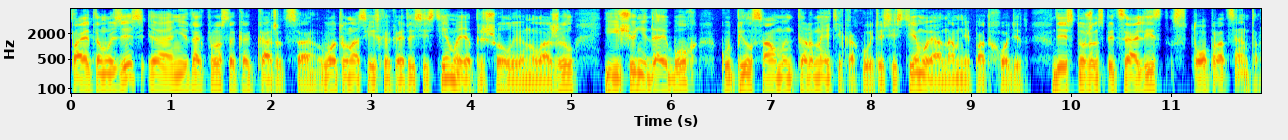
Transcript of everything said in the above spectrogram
Поэтому здесь э, не так просто, как кажется. Вот у нас есть какая-то система, я пришел, ее наложил, и еще, не дай бог, купил сам в интернете какую-то систему, и она мне подходит. Здесь нужен специалист 100%.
